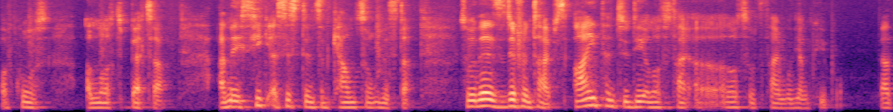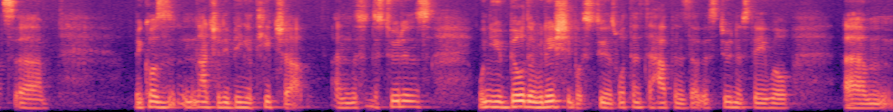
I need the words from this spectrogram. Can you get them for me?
of course, a lot better. And they seek assistance and counsel and this stuff. So there's different types. I tend to deal a lot of time, a lot of time with young people. That's uh, because naturally being a teacher and the, the students, when you build a relationship with students, what tends to happen is that the students they will um,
